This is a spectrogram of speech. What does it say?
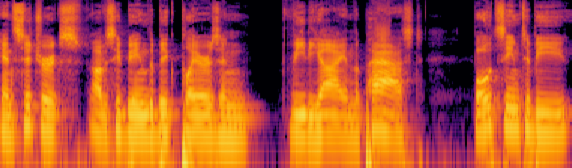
and Citrix, obviously being the big players in VDI in the past, both seem to be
